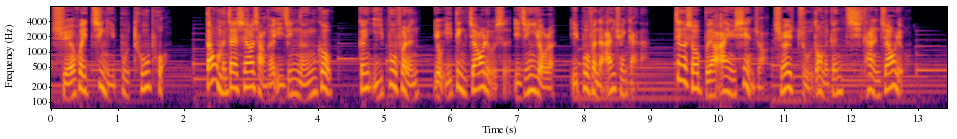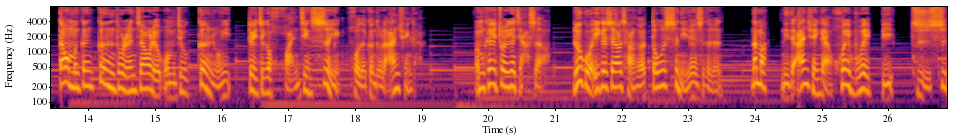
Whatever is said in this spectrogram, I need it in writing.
学会进一步突破。当我们在社交场合已经能够跟一部分人有一定交流时，已经有了一部分的安全感了。这个时候不要安于现状，学会主动的跟其他人交流。当我们跟更多人交流，我们就更容易对这个环境适应，获得更多的安全感。我们可以做一个假设啊，如果一个社交场合都是你认识的人，那么你的安全感会不会比？只是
